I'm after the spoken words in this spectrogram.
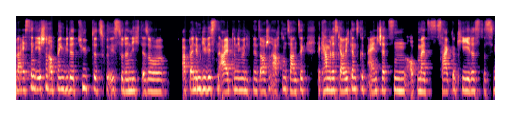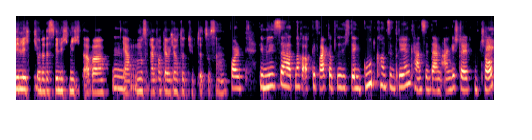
man weiß dann eh schon, ob man irgendwie der Typ dazu ist oder nicht. Also ab einem gewissen Alter, und ich bin jetzt auch schon 28, da kann man das, glaube ich, ganz gut einschätzen, ob man jetzt sagt, okay, das, das will ich oder das will ich nicht. Aber mhm. ja, man muss einfach, glaube ich, auch der Typ dazu sein. Voll. Die Melissa hat noch auch gefragt, ob du dich denn gut konzentrieren kannst in deinem angestellten Job,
